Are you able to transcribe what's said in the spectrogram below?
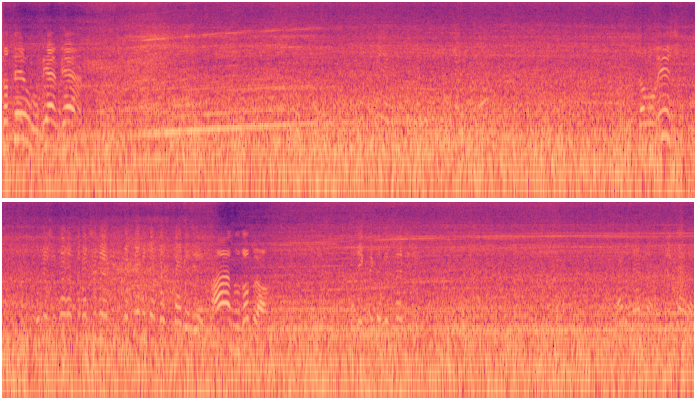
do tyłu, wiem, wiem. Co mówisz? Mówię, że zaraz zobaczymy jak spotkamy tam podstawę, nie? A, no dobra. Niech tego wyprzedzi. Ale dobra, pierdolę.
